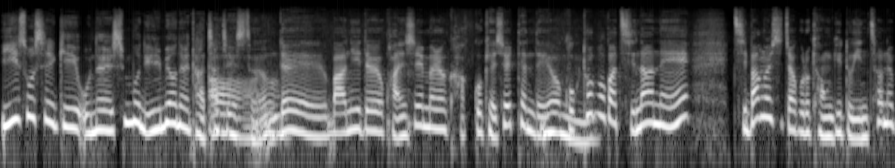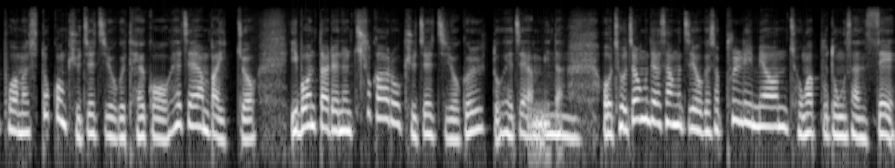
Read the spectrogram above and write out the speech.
이 소식이 오늘 신문 일면을 다 차지했어요. 어, 네, 많이들 관심을 갖고 계실 텐데요. 음. 국토부가 지난해 지방을 시작으로 경기도, 인천을 포함한 수도권 규제 지역을 대거 해제한 바 있죠. 이번 달에는 추가로 규제 지역을 또 해제합니다. 음. 어, 조정 대상 지역에서 풀리면 종합부동산세,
